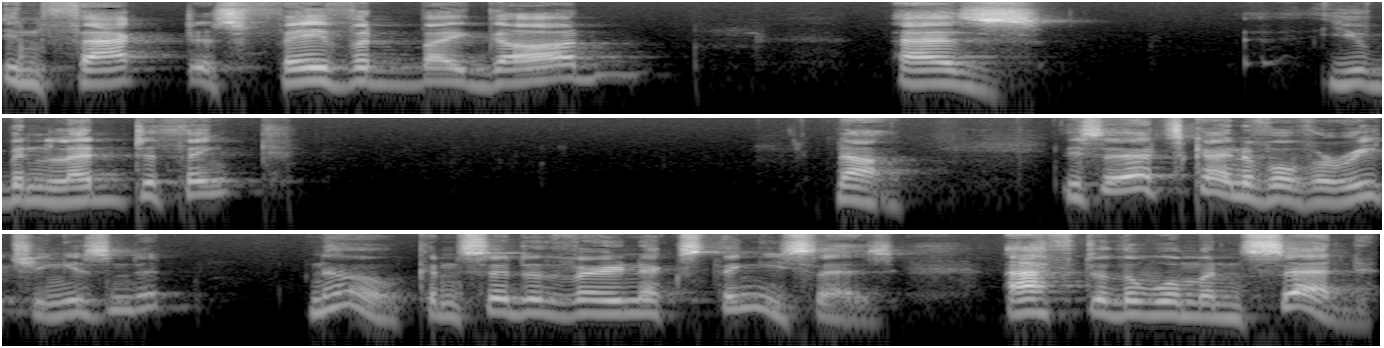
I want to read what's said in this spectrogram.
in fact as favored by God as you've been led to think? Now, you say that's kind of overreaching, isn't it? No, consider the very next thing he says. After the woman said,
